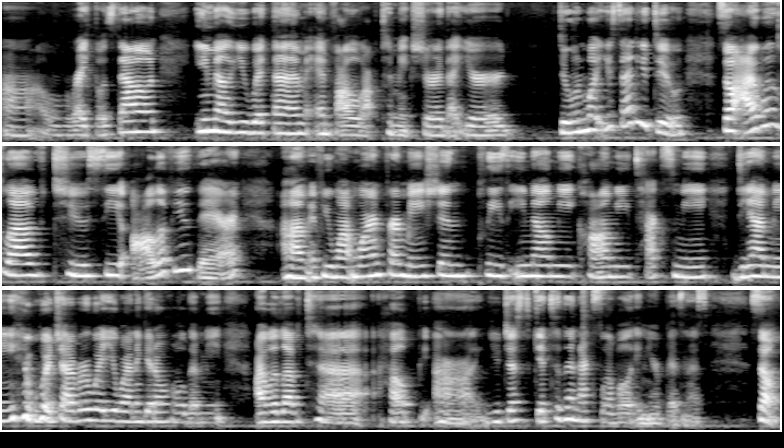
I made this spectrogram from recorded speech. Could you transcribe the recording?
uh, write those down, email you with them, and follow up to make sure that you're doing what you said you do. So I would love to see all of you there. Um, if you want more information, please email me, call me, text me, DM me, whichever way you want to get a hold of me. I would love to help uh, you just get to the next level in your business. So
